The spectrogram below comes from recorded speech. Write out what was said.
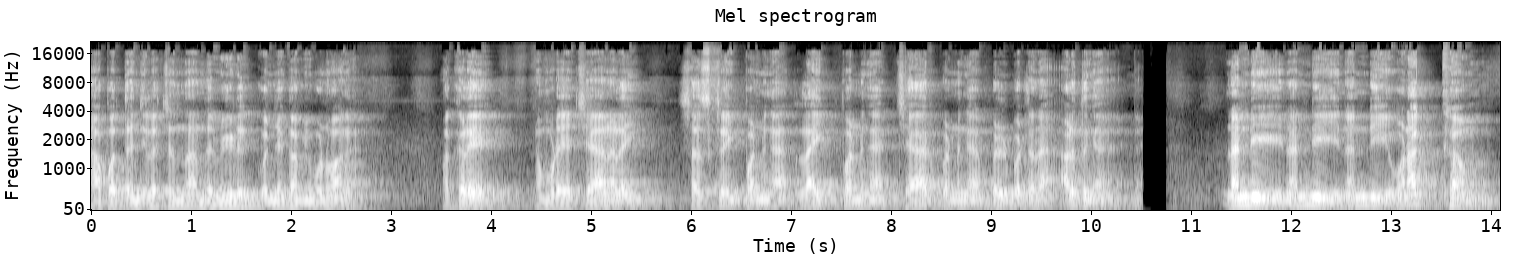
நாற்பத்தஞ்சு லட்சம் தான் அந்த வீடு கொஞ்சம் கம்மி பண்ணுவாங்க. மக்களே நம்முடைய சேனலை சப்ஸ்கிரைப் பண்ணுங்கள் லைக் பண்ணுங்கள் ஷேர் பண்ணுங்கள் பெல் பட்டனை அழுத்துங்க. நன்றி நன்றி நன்றி வணக்கம்.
